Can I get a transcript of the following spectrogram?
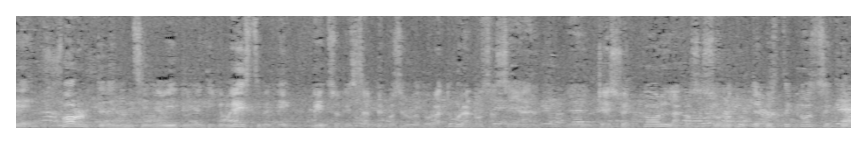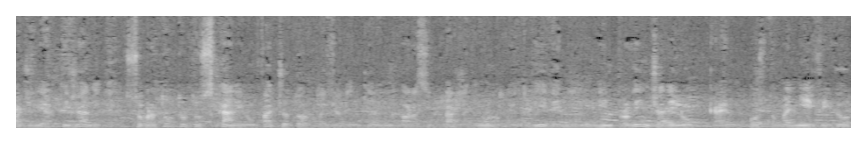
che forte degli insegnamenti degli antichi maestri perché penso che sappia cosa è una doratura, cosa sia il gesso e colla, cosa sono tutte queste cose che oggi gli artigiani, soprattutto toscani, non faccio torto ai fiorentini, ora si parla di uno che vive in provincia di Lucca, è un posto magnifico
